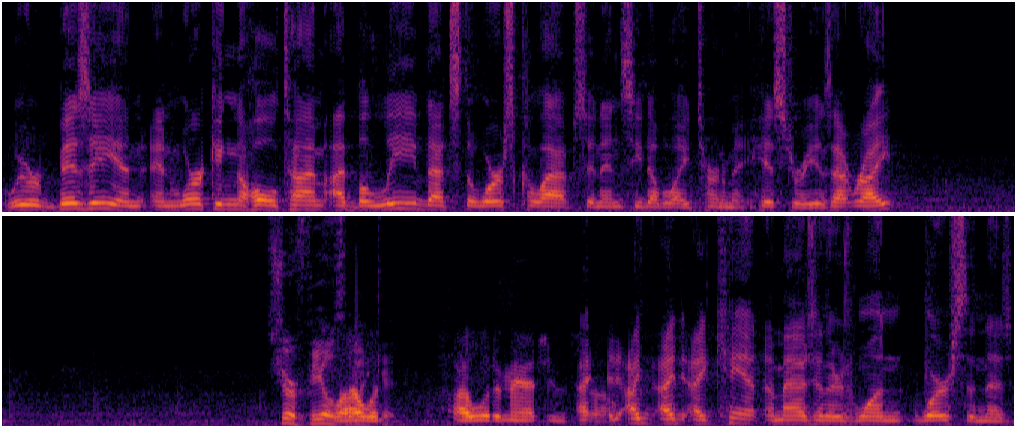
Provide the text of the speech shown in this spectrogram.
we were busy and, and working the whole time. I believe that's the worst collapse in NCAA tournament history. Is that right? Sure feels Well, like would, it. I would imagine I, so. I, I, I can't imagine there's one worse than this.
